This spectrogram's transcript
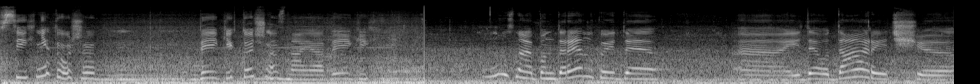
всіх ні, тому що м, деяких точно знаю, а деяких ні. Ну, знаю, Бондаренко йде, йде Одарич. е,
